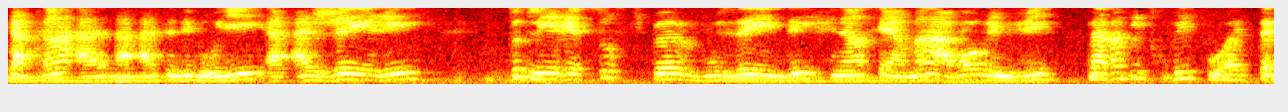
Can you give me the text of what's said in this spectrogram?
tu apprends à, à- à te débrouiller, à, à gérer toutes les ressources qui peuvent vous aider financièrement à avoir une vie. Mais avant de les trouver, il faut être. euh,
